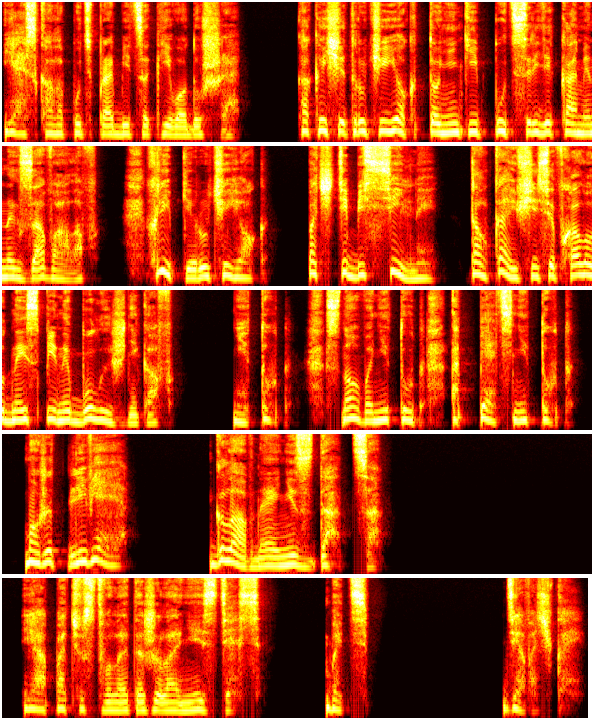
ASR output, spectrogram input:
Я искала путь пробиться к его душе. Как ищет ручеёк тоненький путь среди каменных завалов. Хрипкий ручеёк, почти бессильный, толкающийся в холодные спины булыжников. Не тут, снова не тут, опять не тут. Может, левее? Главное не сдаться. Я почувствовала это желание здесь. Быть девочкой.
